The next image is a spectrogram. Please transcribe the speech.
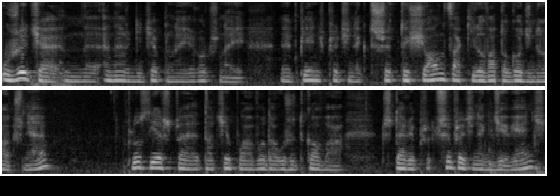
zużycie mm, energii cieplnej rocznej y, 5,3 tysiąca kWh rocznie, plus jeszcze ta ciepła woda użytkowa 4, 3,9,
